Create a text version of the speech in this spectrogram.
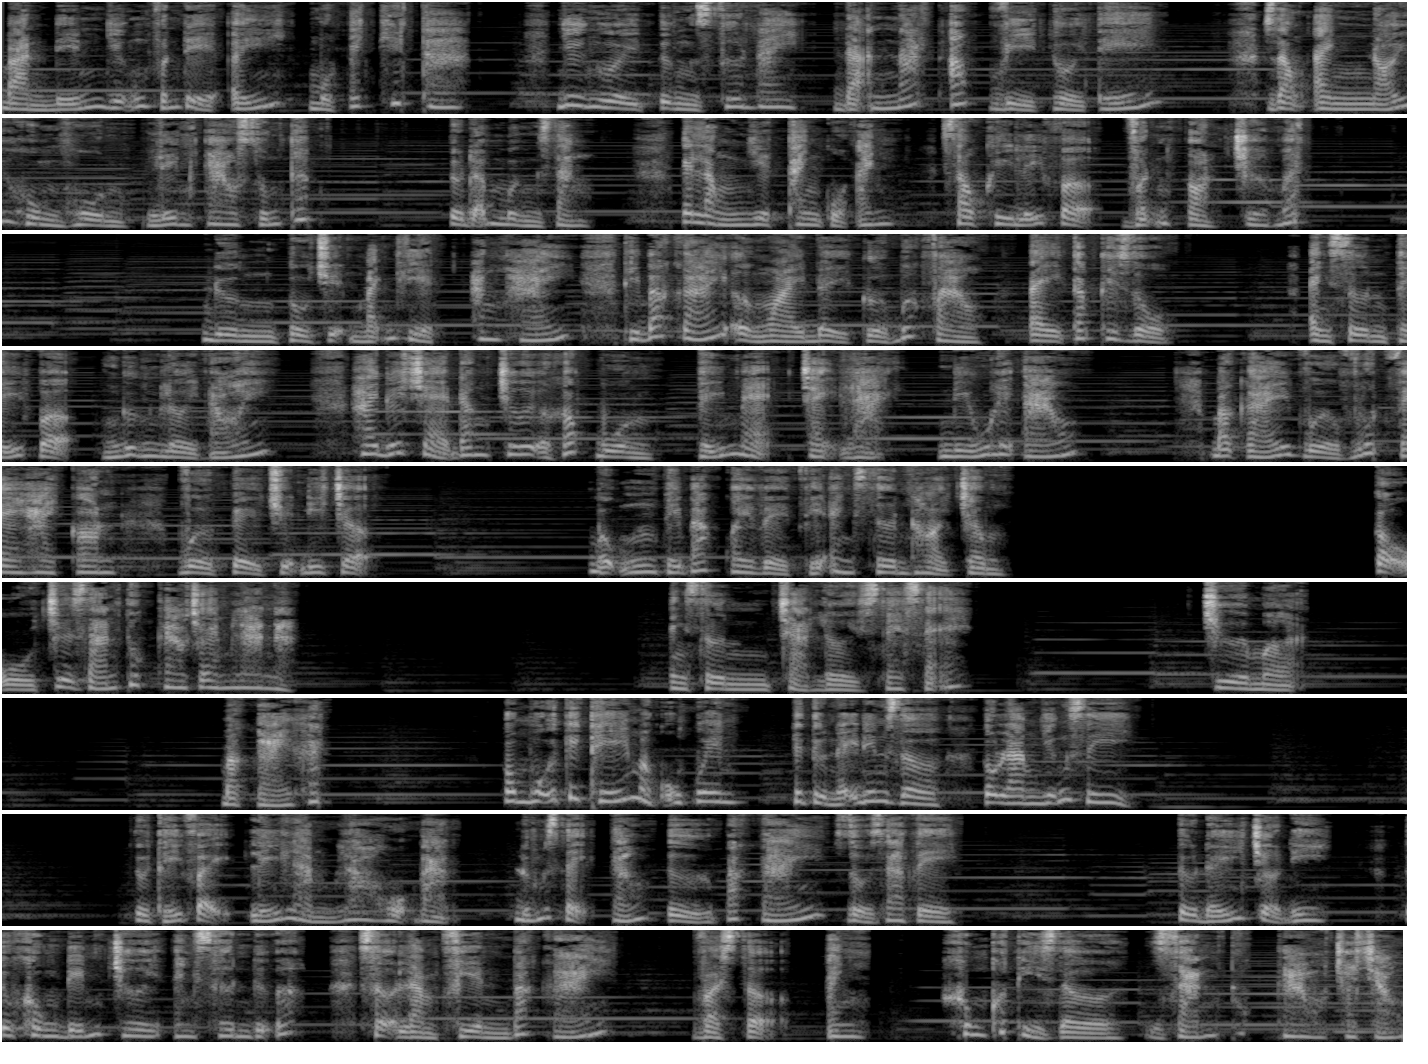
Bàn đến những vấn đề ấy một cách thiết tha, như người từng xưa nay đã nát óc vì thời thế. Giọng anh nói hùng hồn lên cao xuống thấp. Tôi đã mừng rằng cái lòng nhiệt thành của anh sau khi lấy vợ vẫn còn chưa mất. Đường câu chuyện mãnh liệt, hăng hái thì bác gái ở ngoài đẩy cửa bước vào, tay cắp cái rổ. Anh Sơn thấy vợ ngưng lời nói, hai đứa trẻ đang chơi ở góc buồng, thấy mẹ chạy lại, níu lấy áo. Bác gái vừa vuốt ve hai con, vừa kể chuyện đi chợ. Bỗng thấy bác quay về phía anh Sơn hỏi chồng. Cậu chưa dán thuốc cao cho em Lan à? Anh Sơn trả lời xe sẽ. Chưa mà ạ. Bác gái gắt. Có mỗi cái thế mà cũng quên. Thế từ nãy đến giờ cậu làm những gì? Tôi thấy vậy lấy làm lo hộ bạn, đứng dậy cáo từ bác gái rồi ra về. Từ đấy trở đi, tôi không đến chơi anh Sơn nữa, sợ làm phiền bác gái và sợ anh không có thì giờ dán thuốc cao cho cháu.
